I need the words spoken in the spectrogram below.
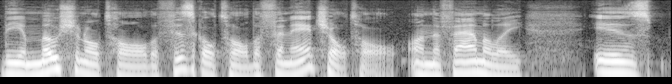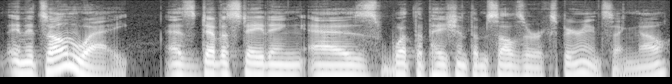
The emotional toll, the physical toll, the financial toll on the family is, in its own way, as devastating as what the patient themselves are experiencing, no?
